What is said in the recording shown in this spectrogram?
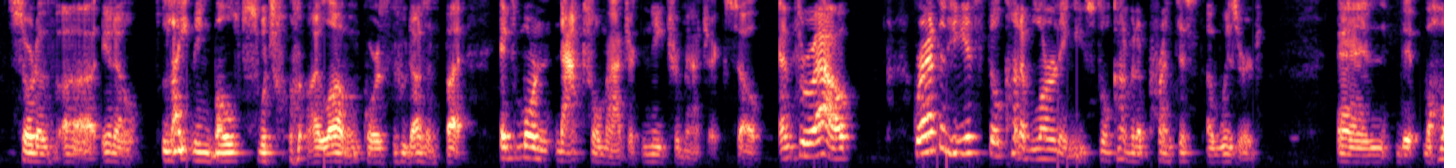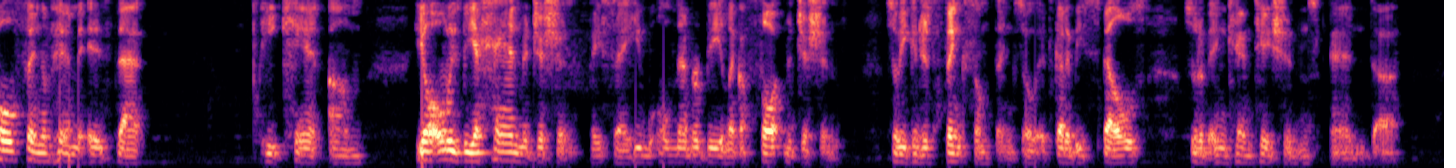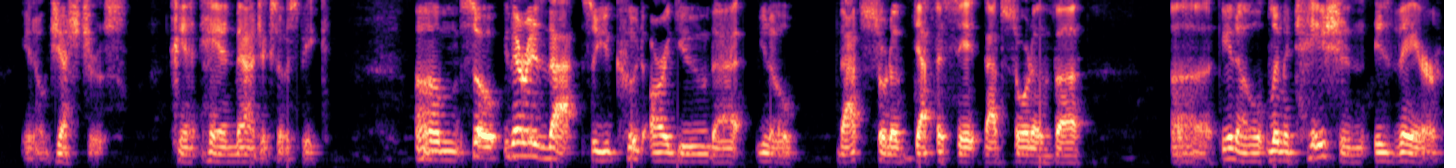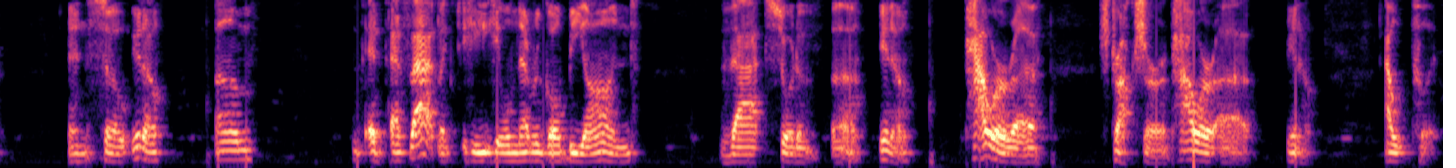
sort of, uh, you know, lightning bolts, which I love, of course, who doesn't? But it's more natural magic, nature magic. So, and throughout, granted, he is still kind of learning. He's still kind of an apprentice, a wizard. And the, the whole thing of him is that he can't, um, he'll always be a hand magician, they say. He will never be like a thought magician so he can just think something. So it's got to be spells, sort of incantations, and uh, you know gestures, hand, hand, magic, so to speak. Um, so there is that. So you could argue that you know that sort of deficit, that sort of uh, uh, you know limitation is there, and so you know um, it, that's that. Like he he will never go beyond that sort of uh, you know power uh, structure, power, uh, you know, output.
